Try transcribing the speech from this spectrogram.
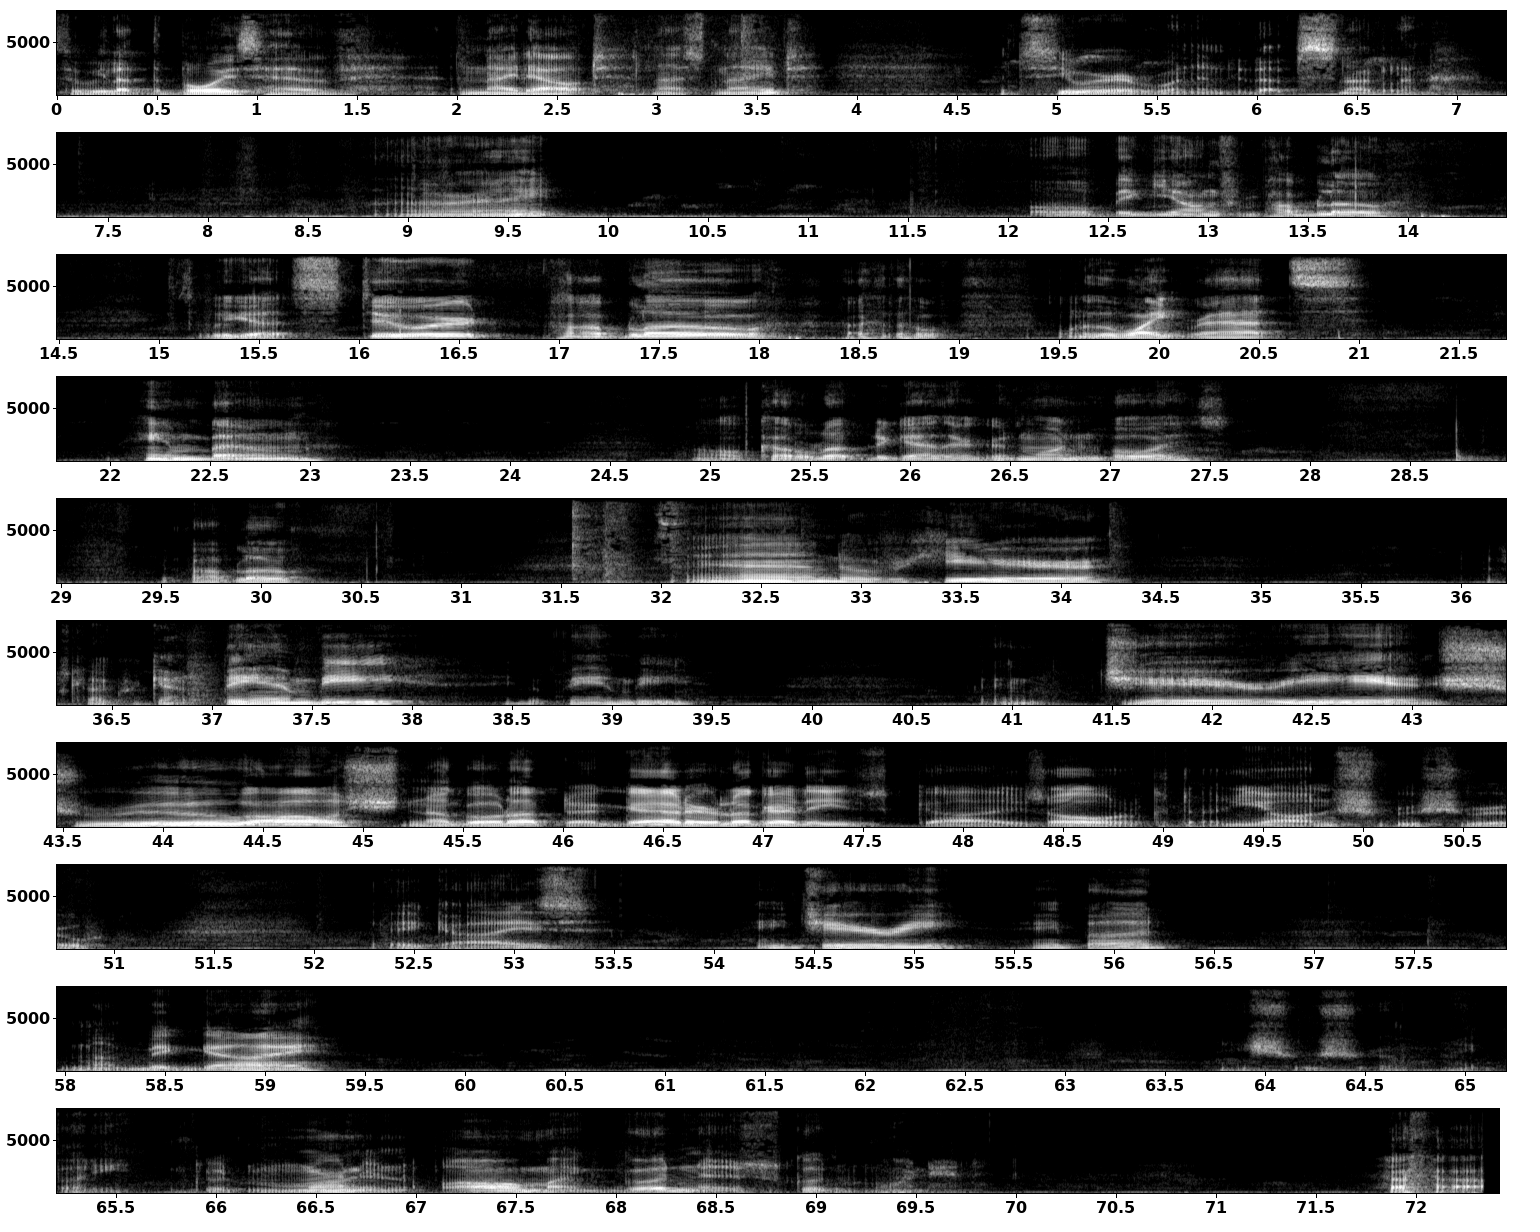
So we let the boys have a night out last night. Let's see where everyone ended up snuggling. All right. Oh, big yawn from Pablo. So we got Stuart, Pablo, one of the white rats, Hambone, all cuddled up together. Good morning, boys. Pablo. And over here, looks like we got Bambi. Bambi. And Jerry and Shrew all snuggled up together. Look at these guys. Oh, look at that yawn, Shrew, Shrew. Hey, guys. Hey, Jerry. Hey, bud. My big guy. Shrew, Shrew. Hey, buddy. Good morning. Oh, my goodness. Good morning. Ha ha.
